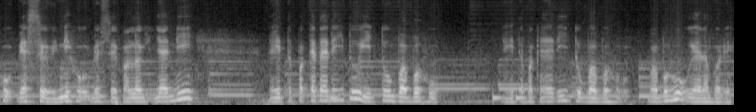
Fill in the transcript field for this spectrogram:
Hook biasa Ini hook biasa. Kalau ni Yang kita pakai tadi tu Itu bubble hook. Yang kita pakai tadi Itu bubble hook. Bubble hook yang nama dia?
